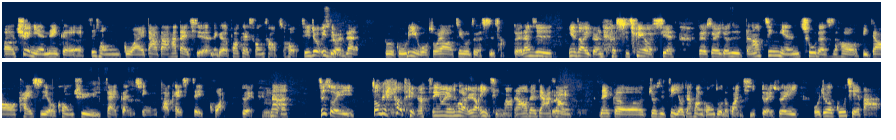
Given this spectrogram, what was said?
呃去年那个自从古埃大大他带起了那个 podcast 风潮之后，其实就一直有人在鼓鼓励我说要进入这个市场。对，但是你也知道一个人的 时间有限，对，所以就是等到今年初的时候比较开始有空去再更新 podcast 这一块。对，那之所以。中间要停了，是因为后来遇到疫情嘛，然后再加上那个就是自己又在换工作的关系，对，所以我就姑且把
